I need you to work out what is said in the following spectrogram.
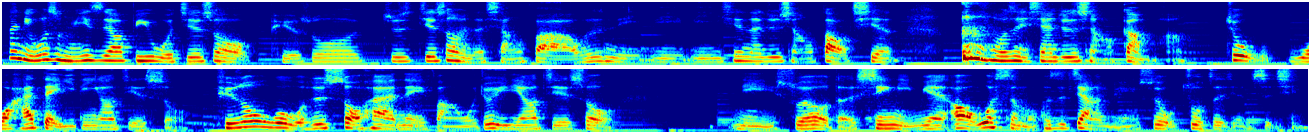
那你为什么一直要逼我接受？比如说就是接受你的想法，或者你你你现在就是想要道歉。或者你现在就是想要干嘛？就我还得一定要接受。比如说，如果我是受害的那一方，我就一定要接受你所有的心里面哦，为什么会是这样的原因？所以我做这件事情。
